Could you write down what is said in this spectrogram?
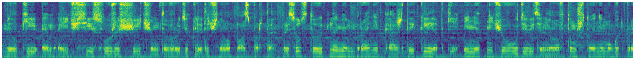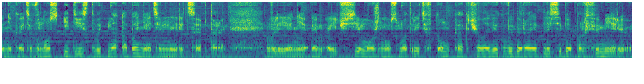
Белки MHC, служащие чем-то вроде клеточного паспорта, присутствуют на мембране каждой клетки, и нет ничего удивительного в том, что они могут проникать в нос и действовать на обонятельные рецепторы. Влияние MHC можно усмотреть в том, как человек выбирает для себя парфюмерию.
